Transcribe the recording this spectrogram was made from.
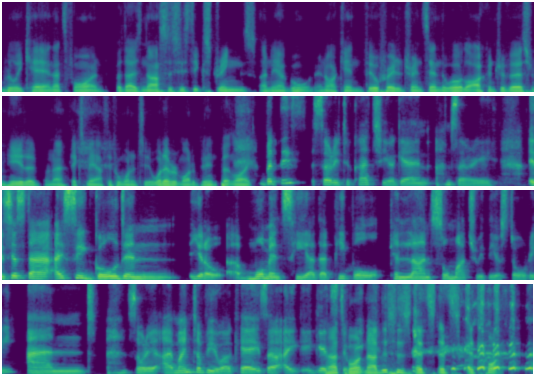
really care, and that's fine. But those narcissistic strings are now gone, and I can feel free to transcend the world. Like I can traverse from here to, I don't know, Exmouth if I wanted to, whatever it might have been. But like, But this, sorry to catch you again. I'm sorry. It's just that I see golden, you know, uh, moments here that people can learn so much with your story. And sorry, I'm an interviewer, okay? So I it gets that's to fine. me. No, this is it's it's it's quite.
